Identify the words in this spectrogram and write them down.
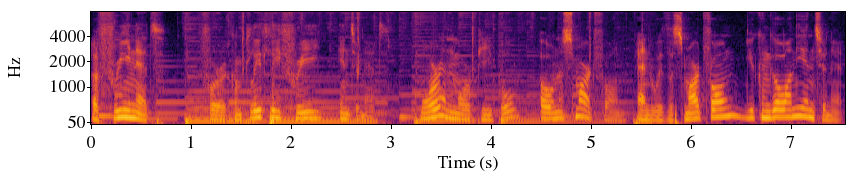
AfriNet for a completely free internet. More and more people own a smartphone, and with a smartphone, you can go on the internet.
